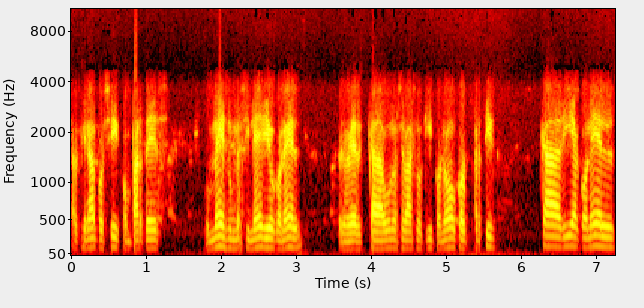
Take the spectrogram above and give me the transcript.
al final pues sí, compartes un mes, un mes y medio con él, pero él, cada uno se va a su equipo, ¿no? Compartir cada día con él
